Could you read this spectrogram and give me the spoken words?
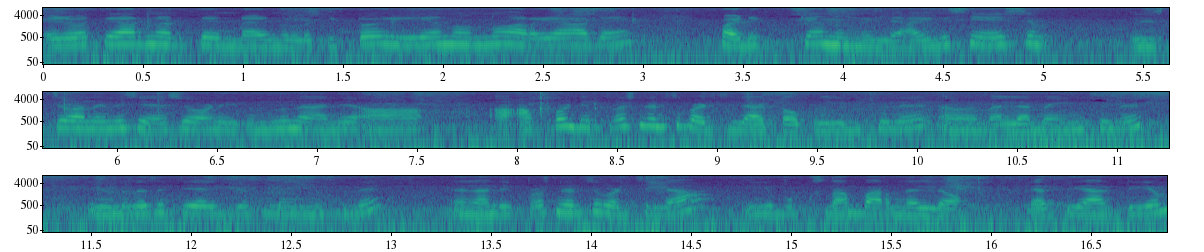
എഴുപത്തിയാറിനടുത്ത് ഉണ്ടായിരുന്നുള്ളൂ. കിട്ടോ ഇല്ലയെന്നൊന്നും അറിയാതെ പഠിക്കാൻ നിന്നില്ല. അതിന് ശേഷം ലിസ്റ്റ് വന്നതിന് ശേഷമാണ് ഇരുന്ന് ഞാൻ ആ അപ്പോൾ അപ്പം ഡിപ്രഷൻ അടിച്ച് പഠിച്ചില്ല കേട്ടോ. പ്രിലിംസിന് അല്ല മെയിൻസിന് യൂണിവേഴ്സിറ്റി ഐ ജി എസ് മെയിൻസിന് ഞാൻ ഡിപ്രഷൻ അടിച്ച് പഠിച്ചില്ല. ഈ ബുക്സ് ഞാൻ പറഞ്ഞല്ലോ. എസ് സി ആർ ടിയും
